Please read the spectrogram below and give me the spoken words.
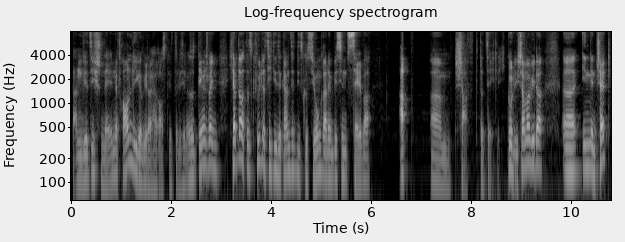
Dann wird sich schnell eine Frauenliga wieder herauskristallisieren. Also dementsprechend, ich habe auch das Gefühl, dass sich diese ganze Diskussion gerade ein bisschen selber abschafft, ähm, tatsächlich. Gut, ich schaue mal wieder äh, in den Chat.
